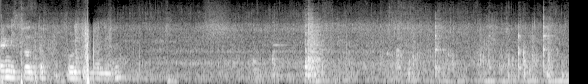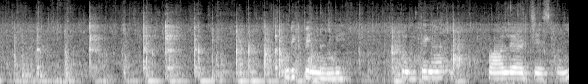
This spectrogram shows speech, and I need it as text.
రండి చూద్దాం ఉడుకుందా లేదా. ఉడికిపోయిందండి. కొద్దిగా పాలు యాడ్ చేసుకొని.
